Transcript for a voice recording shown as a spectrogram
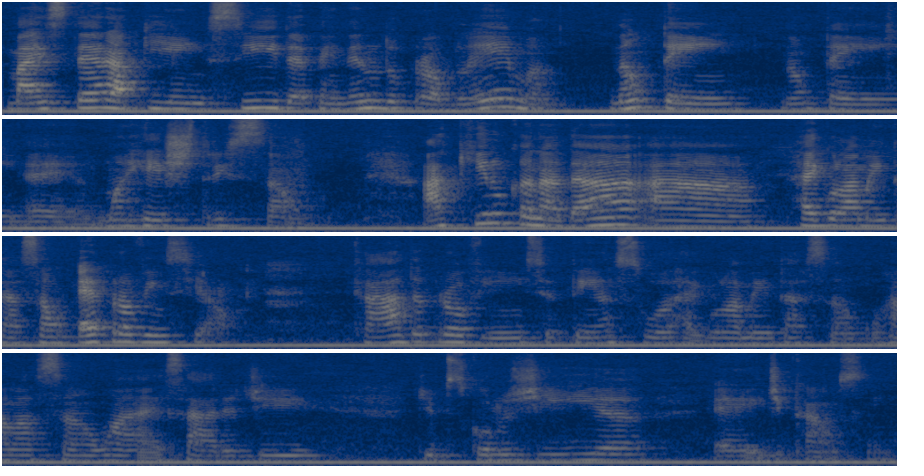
Mas terapia em si, dependendo do problema, não tem, não tem é, uma restrição. Aqui no Canadá, a regulamentação é provincial cada província tem a sua regulamentação com relação a essa área de, de psicologia é, e de counseling.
